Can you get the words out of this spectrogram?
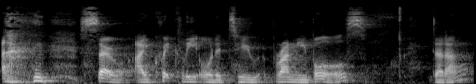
so I quickly ordered two brand new balls. Da-da.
